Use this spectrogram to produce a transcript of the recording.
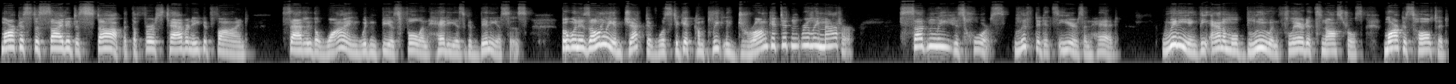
Marcus decided to stop at the first tavern he could find. Sadly, the wine wouldn't be as full and heady as Gabinius's, but when his only objective was to get completely drunk, it didn't really matter. Suddenly, his horse lifted its ears and head. Whinnying, the animal blew and flared its nostrils. Marcus halted.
